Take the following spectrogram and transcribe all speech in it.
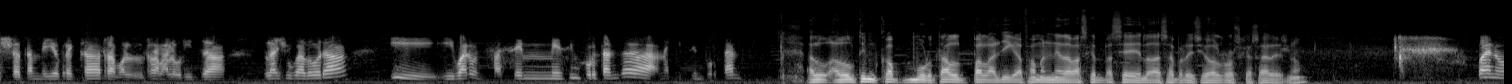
això també jo crec que reval revaloritza la jugadora i, i bueno, ens fa ser més importants a- en equips importants. L'últim cop mortal per la Lliga Femenina de Bàsquet va ser la desaparició del Ros Casares, no? Bueno,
